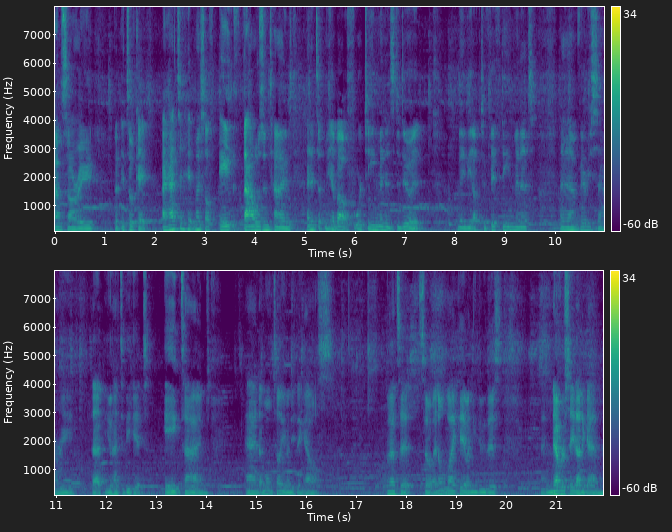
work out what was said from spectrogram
I'm sorry, but it's okay. I had to hit myself 8,000 times, and it took me about 14 minutes to do it. Maybe up to 15 minutes, and I'm very sorry that you had to be hit 8 times, and I won't tell you anything else. That's it. So I don't like it when you do this, and never say that again.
